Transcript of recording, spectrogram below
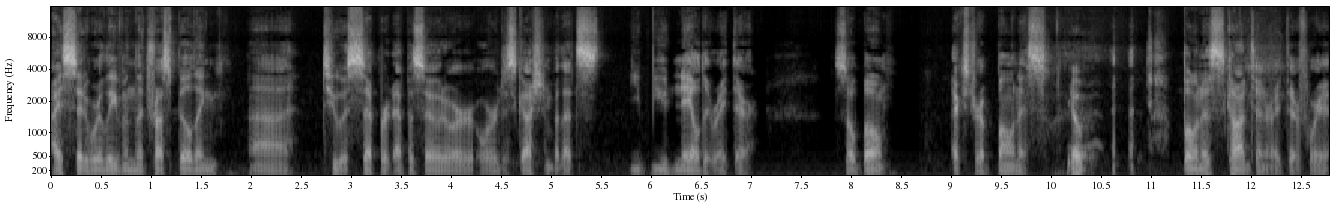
I said we're leaving the trust building uh, to a separate episode or or discussion, but that's you you nailed it right there. So boom, extra bonus. Yep. bonus content right there for you.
